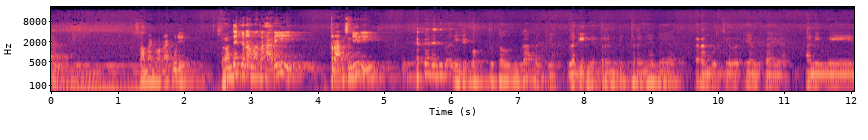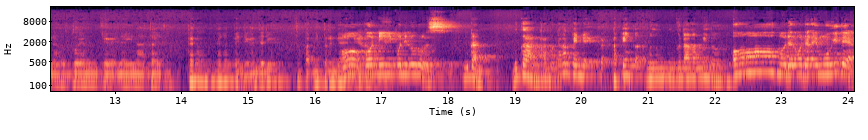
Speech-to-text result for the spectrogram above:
gitu. Samain warna kulit. Nanti kena matahari terang sendiri. Tapi ada juga nih waktu tahun berapa itu ya? Lagi ngetren ngetrennya kayak rambut cewek yang kayak anime Naruto yang ceweknya Hinata itu. Kan rambutnya kan pendek kan jadi sempat ngetren Oh, poni poni lurus. Bukan. Bukan rambutnya kan pendek tapi yang ke- melengkung ke dalam gitu Oh, model-model emo gitu ya.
